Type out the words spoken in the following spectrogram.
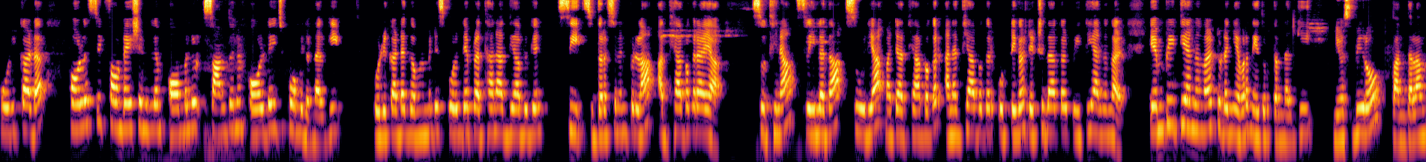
പൂഴിക്കാട് ഹോളിസ്റ്റിക് ഫൗണ്ടേഷനിലും ഓമലൂർ സാന്ത്വനം ഓൾഡ് ഏജ് ഹോമിലും നൽകി. പൂഴിക്കാട് ഗവൺമെന്റ് സ്കൂളിന്റെ പ്രധാന അധ്യാപകൻ സി സുദർശനൻ പിള്ള അധ്യാപകരായ സുധിന ശ്രീലത സൂര്യ മറ്റ് അധ്യാപകർ അനധ്യാപകർ കുട്ടികൾ രക്ഷിതാക്കൾ പി ടി അംഗങ്ങൾ എം പി ടി അംഗങ്ങൾ തുടങ്ങിയവർ നേതൃത്വം നൽകി. News bureau Pandalam.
